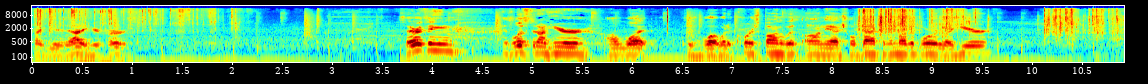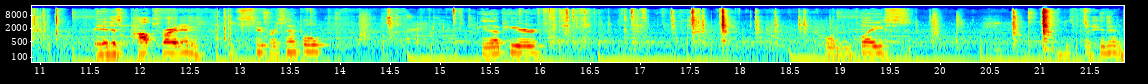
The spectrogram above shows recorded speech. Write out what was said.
Probably get it out of here first. So everything is listed on here on what is what, what it corresponds with on the actual back of the motherboard right here. And it just pops right in. It's super simple. Get up here, hold it in place, and just push it in.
